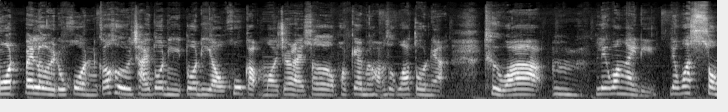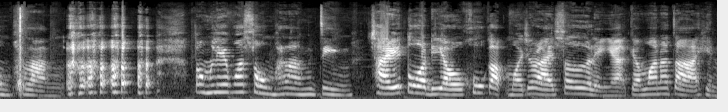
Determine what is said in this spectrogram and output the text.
งดไปเลยทุกคนก็คือใช้ตัวนี้ตัวเดียวคู่กับมอยเจอไรเซอร์เพราะแกมีความรู้สึกว่าตัวเนี้ย ถือว่า อืม เรียกว่าไงดี เรียกว่าทรงพลัง ต้องเรียกว่าทรงพลังจริง ใช้ตัวเดียวคู่กับมอยเจอไรเซอร์อะไรเงี้ยแกมว่าน่าจะเห็น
